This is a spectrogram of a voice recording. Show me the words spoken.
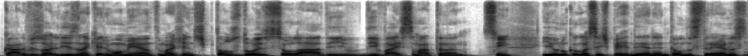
cara, visualiza naquele momento, imagina, tipo, tá os dois do seu lado e, e vai se matando. Sim. E eu nunca gostei de perder, né? Então, nos treinos,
